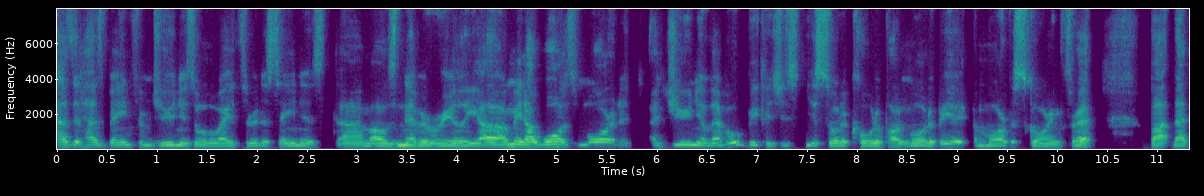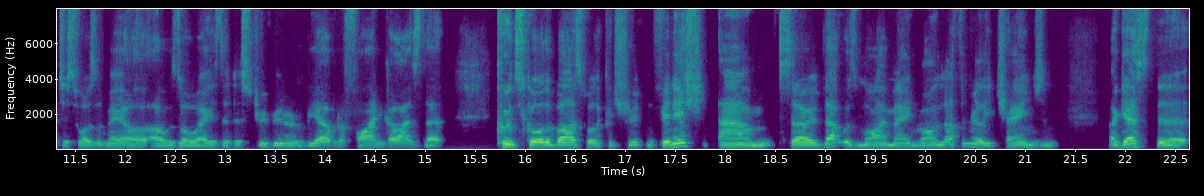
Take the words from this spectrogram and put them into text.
as it has been from juniors all the way through to seniors, um, I was never really. I, I mean, I was more at a, a junior level because you, you're sort of called upon more to be a, a more of a scoring threat, but that just wasn't me. I, I was always a distributor and be able to find guys that could score the basketball, could shoot and finish. Um, so that was my main role. Nothing really changed. And I guess the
